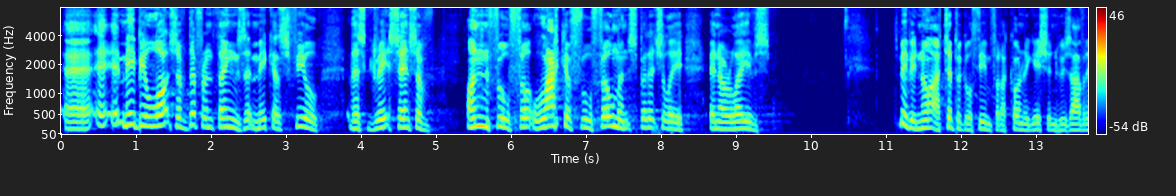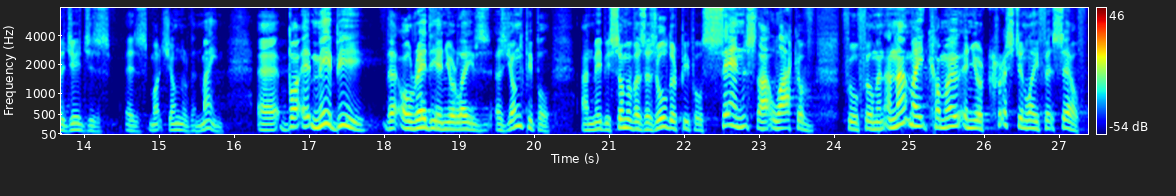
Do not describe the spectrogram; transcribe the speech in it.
Uh, it, it may be lots of different things that make us feel this great sense of unfulfilled, lack of fulfillment spiritually in our lives. It's maybe not a typical theme for a congregation whose average age is, is much younger than mine. Uh, but it may be that already in your lives as young people, and maybe some of us as older people, sense that lack of fulfillment. And that might come out in your Christian life itself.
